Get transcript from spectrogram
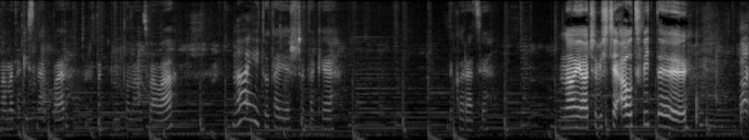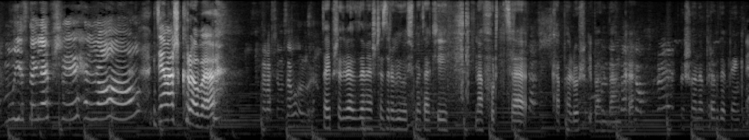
Mamy taki snack bar, że tak bym to nazwała. No i tutaj jeszcze takie dekoracje. No i oczywiście outfity. Tak, mój jest najlepszy, hello! Gdzie masz krowę? Teraz ją założę. Tutaj przed wjazdem jeszcze zrobiłyśmy taki na furtce kapelusz i bandankę. Wyszło naprawdę pięknie,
